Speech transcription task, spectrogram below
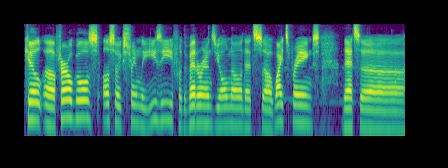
Kill uh, feral ghouls also extremely easy for the veterans. You all know that's uh, White Springs that's uh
